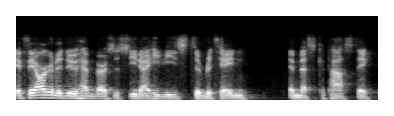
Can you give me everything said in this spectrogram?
if they are going to do him versus Cena, he needs to retain in this capacity.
